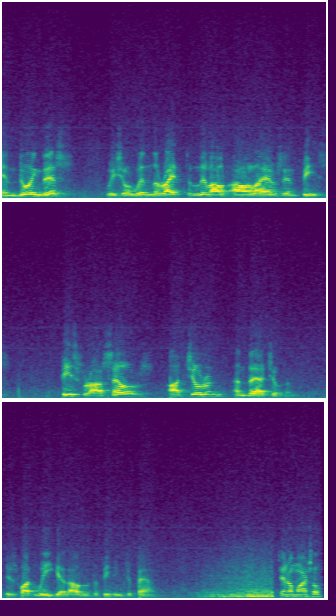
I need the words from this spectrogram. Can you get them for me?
In doing this, we shall win the right to live out our lives in peace. Peace for ourselves, our children, and their children is what we get out of defeating Japan. General Marshall,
